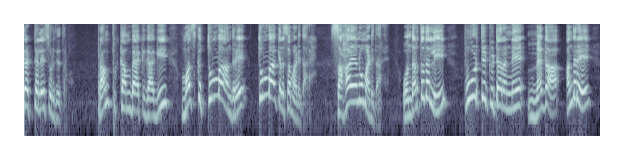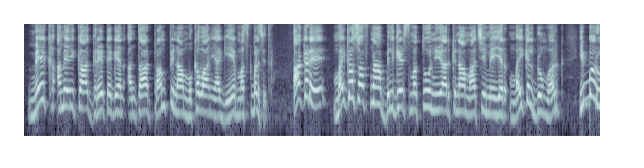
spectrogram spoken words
ಗಟ್ಟಲೆ ಸುರಿದಿದ್ರು. ಟ್ರಂಪ್ ಕಮ್ಬ್ಯಾಕ್ಗಾಗಿ ಮಸ್ಕ್ ತುಂಬ ಅಂದರೆ ತುಂಬ ಕೆಲಸ ಮಾಡಿದ್ದಾರೆ, ಸಹಾಯನೂ ಮಾಡಿದ್ದಾರೆ. ಒಂದರ್ಥದಲ್ಲಿ ಪೂರ್ತಿ ಟ್ವಿಟರನ್ನೇ ಮೆಗಾ ಅಂದರೆ ಮೇಕ್ ಅಮೇರಿಕಾ ಗ್ರೇಟ್ ಅಗೇನ್ ಅಂತ ಟ್ರಂಪಿನ ಮುಖವಾಣಿಯಾಗಿಯೇ ಮಸ್ಕ್ ಬಳಸಿದರು. ಆ ಕಡೆ ಮೈಕ್ರೋಸಾಫ್ಟ್ನ ಬಿಲ್ ಗೇಟ್ಸ್ ಮತ್ತು ನ್ಯೂಯಾರ್ಕ್ನ ಮಾಜಿ ಮೇಯರ್ ಮೈಕೆಲ್ ಬ್ರೂಮ್ವರ್ಗ್ ಇಬ್ಬರು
